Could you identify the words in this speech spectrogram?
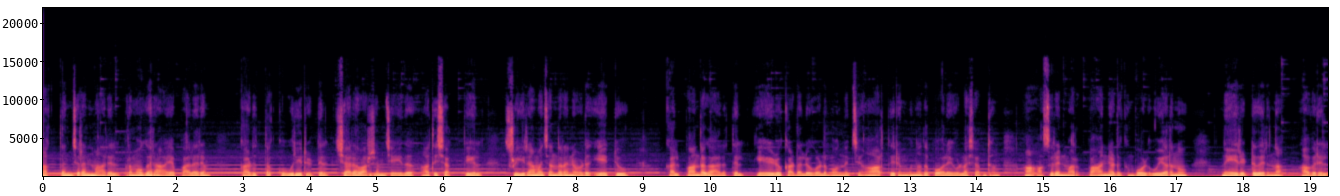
നക്തഞ്ചരന്മാരിൽ പ്രമുഖരായ പലരും കടുത്ത കൂരിരുട്ടിൽ ശരവർഷം ചെയ്ത് അതിശക്തിയിൽ ശ്രീരാമചന്ദ്രനോട് ഏറ്റു. കൽപ്പാന്തകാലത്തിൽ ഏഴു കടലുകളും ഒന്നിച്ച് ആർത്തിരുമ്പുന്നത് പോലെയുള്ള ശബ്ദം ആ അസുരന്മാർ പാഞ്ഞടുക്കുമ്പോൾ ഉയർന്നു. നേരിട്ട് വരുന്ന അവരിൽ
